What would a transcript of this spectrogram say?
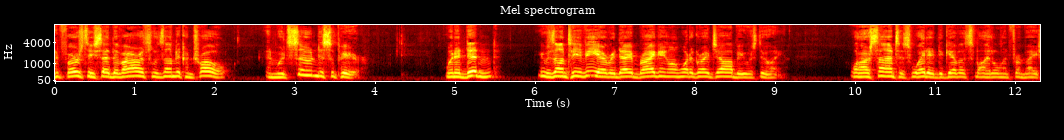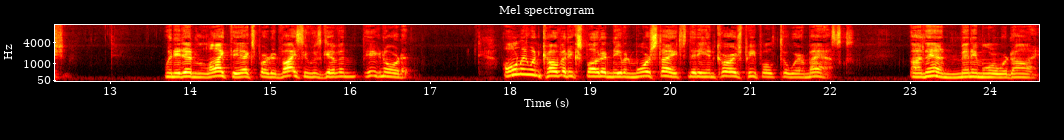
At first, he said the virus was under control and would soon disappear. When it didn't, he was on TV every day bragging on what a great job he was doing, while our scientists waited to give us vital information. When he didn't like the expert advice he was given, he ignored it. Only when COVID exploded in even more states did he encourage people to wear masks. By then, many more were dying.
